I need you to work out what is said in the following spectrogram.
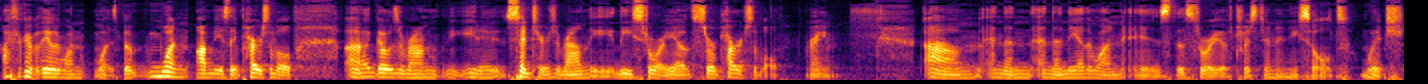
I forget what the other one was, but one obviously Parsifal uh, goes around, you know, centers around the the story of Sir Parsifal, right? Um, and then and then the other one is the story of Tristan and Isolde, which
